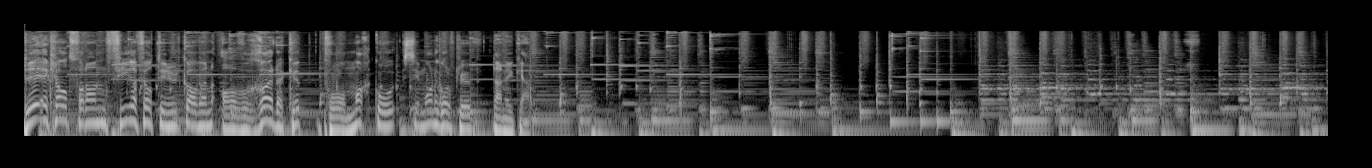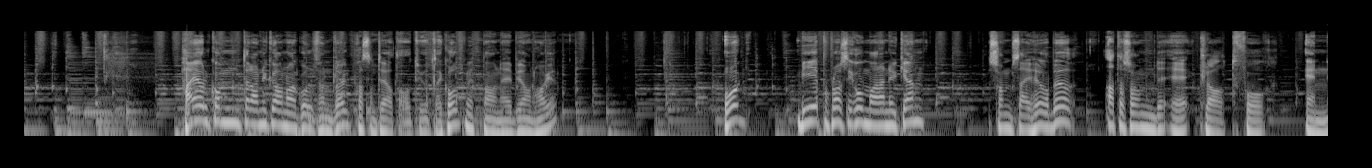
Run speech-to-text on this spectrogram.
Det er klart for den 44. utgaven av Ryder Cup på Marco Simone Golfklubb denne uken. Hei og velkommen til denne uken av Golf Unplugged, presentert av Turtrekk Golf. Mitt navn er Bjørn Hage. Og vi er på plass i rommet denne uken, som seg hører bør, ettersom det er klart for en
